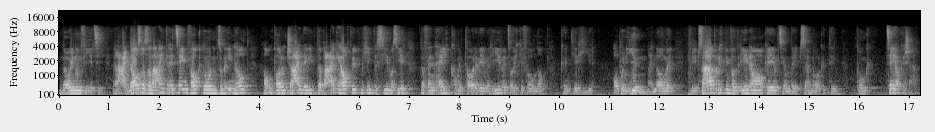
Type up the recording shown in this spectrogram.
49 rein. Das also weitere 10 Faktoren zum Inhalt, hat ein paar entscheidende wieder dabei gehabt, würde mich interessieren, was ihr davon hält. Kommentare wie immer hier, wenn es euch gefallen hat, könnt ihr hier abonnieren. Mein Name Philipp Sauber, ich bin von der INA AG und Sie haben websitemarketing.ch geschaut.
